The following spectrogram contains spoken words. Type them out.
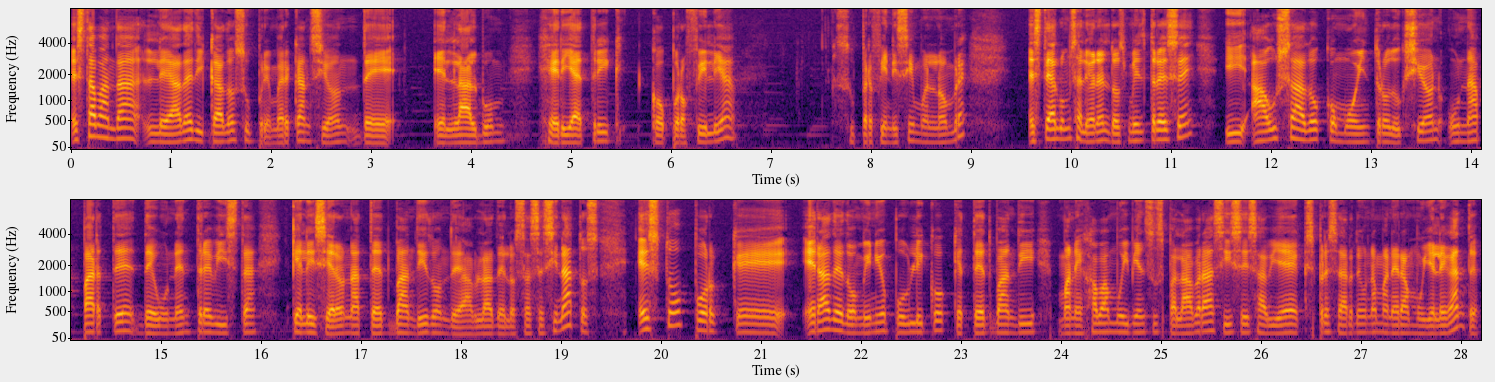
Esta banda le ha dedicado su primer canción de el álbum Geriatric Coprofilia, super finísimo el nombre, este álbum salió en el 2013 y ha usado como introducción una parte de una entrevista que le hicieron a Ted Bundy donde habla de los asesinatos. Esto porque era de dominio público que Ted Bundy manejaba muy bien sus palabras y se sabía expresar de una manera muy elegante.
